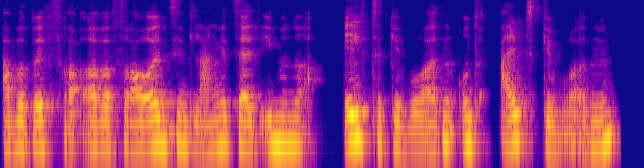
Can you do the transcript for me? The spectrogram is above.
aber, Fra aber Frauen sind lange Zeit immer nur älter geworden und alt geworden.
